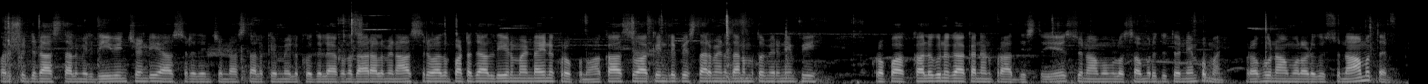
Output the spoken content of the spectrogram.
పరిశుద్ధుడు హస్తాలు మీరు దీవించండి ఆశీర్వదించండి. హస్తాలకి మేలు కొద్ది లేకుండా ధారాళమైన ఆశీర్వాదం పట్టజాలు దీవనమండి అయిన కృపను ఆకాశవాక్యం విస్తారమైన ధనంతో మీరు నింపి కృప కలుగునుగాక నన్ను ప్రార్థిస్తూ ఏసునామంలో సమృద్ధితో నింపమని ప్రభునామంలో అడుగుస్తున్నాము తండ్రి.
